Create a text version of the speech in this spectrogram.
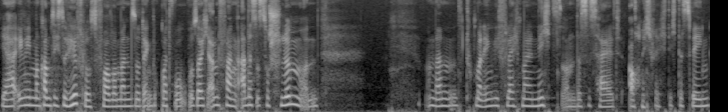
ja, irgendwie man kommt sich so hilflos vor, weil man so denkt, oh Gott, wo, wo soll ich anfangen? Alles ist so schlimm und und dann tut man irgendwie vielleicht mal nichts und das ist halt auch nicht richtig. Deswegen,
